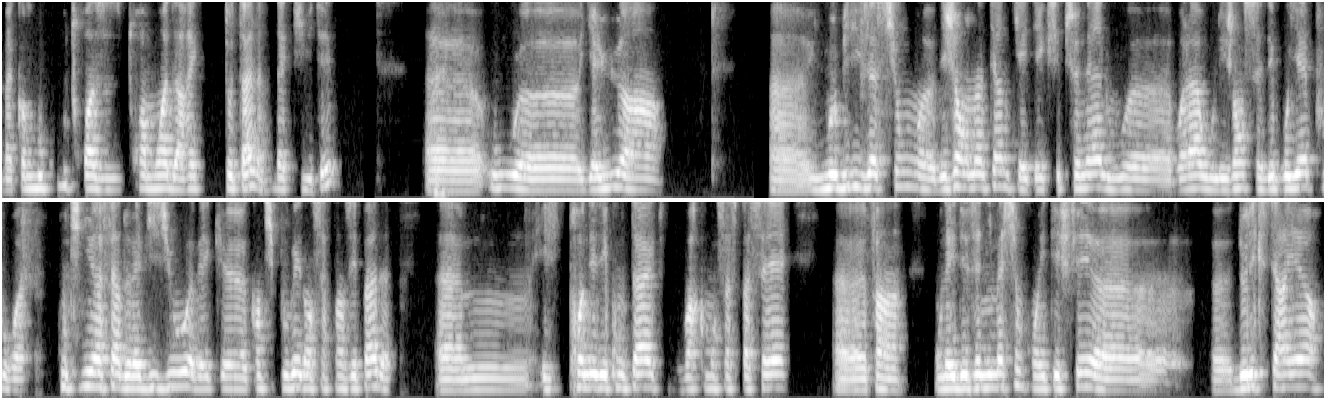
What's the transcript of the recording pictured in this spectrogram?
bah, comme beaucoup, trois, trois mois d'arrêt total d'activité, où il y a eu un, une mobilisation déjà en interne qui a été exceptionnelle, où, voilà, où les gens se débrouillaient pour continuer à faire de la visio avec, quand ils pouvaient dans certains EHPAD, et prenaient des contacts pour voir comment ça se passait. Enfin, on a eu des animations qui ont été faites de l'extérieur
